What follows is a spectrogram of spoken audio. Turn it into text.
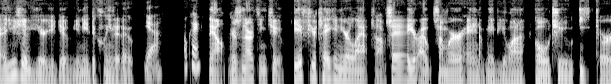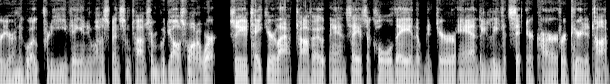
Uh, usually a year you do. You need to clean it out. Yeah. Okay. Now, here's another thing too. If you're taking your laptop, say you're out somewhere and maybe you want to go to eat or you're going to go out for the evening and you want to spend some time somewhere, but you also want to work. So you take your laptop out and say it's a cold day in the winter and you leave it sit in your car for a period of time.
